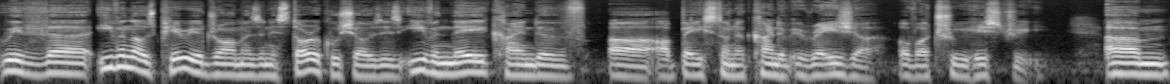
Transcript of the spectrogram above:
with uh, even those period dramas and historical shows is even they kind of uh, are based on a kind of erasure of our true history. Um,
